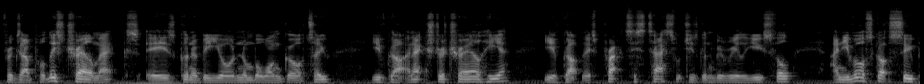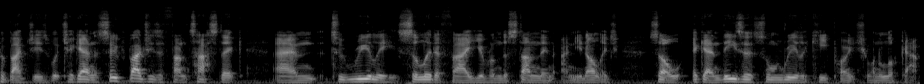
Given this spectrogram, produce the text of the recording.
For example, this Trailmix is going to be your number one go-to. You've got an extra trail here. You've got this practice test, which is going to be really useful. And you've also got super badges, which again, super badges are fantastic um, to really solidify your understanding and your knowledge. So again, these are some really key points you want to look at.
